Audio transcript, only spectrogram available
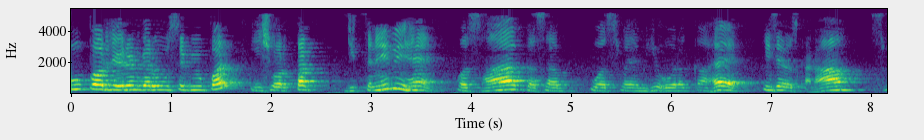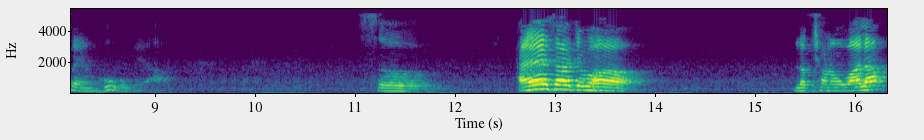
ऊपर जो हिरण गर्भ उससे भी ऊपर, ईश्वर तक जितने भी हैं, वो सब का सब वह स्वयं ही हो रखा है। इसे उसका नाम स्वयंभू हो गया। ऐसा जो वह लक्षणों वाला,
